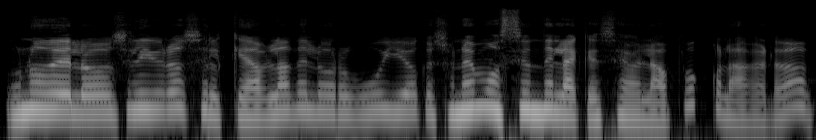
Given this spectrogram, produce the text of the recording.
uno de los libros, el que habla del orgullo, que es una emoción de la que se habla poco, la verdad.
